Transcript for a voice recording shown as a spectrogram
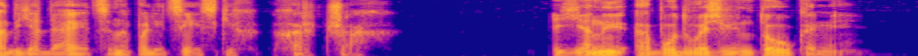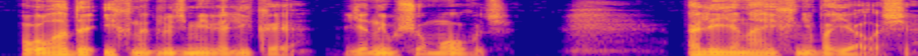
ад'ядаецца на паліцэйскіх харчах. Яны абодва з вінтоўкамі. Улада іх над людзьмі вялікая, яны ўсё могуць, але яна іх не баялася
